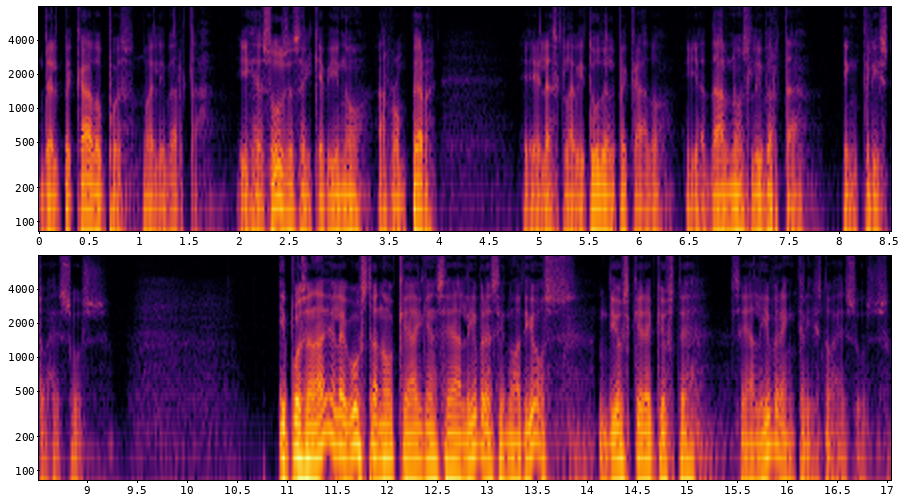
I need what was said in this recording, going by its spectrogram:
del pecado, pues no hay libertad. Y Jesús es el que vino a romper eh, la esclavitud del pecado y a darnos libertad en Cristo Jesús. Y pues a nadie le gusta no que alguien sea libre sino a Dios. Dios quiere que usted sea libre en Cristo Jesús.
